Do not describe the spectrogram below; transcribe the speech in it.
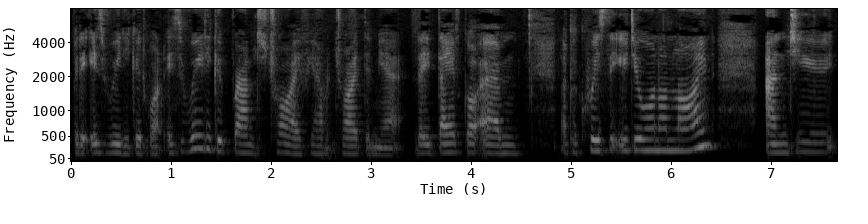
but it is really good one. It's a really good brand to try if you haven't tried them yet. They they have got um like a quiz that you do on online, and you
